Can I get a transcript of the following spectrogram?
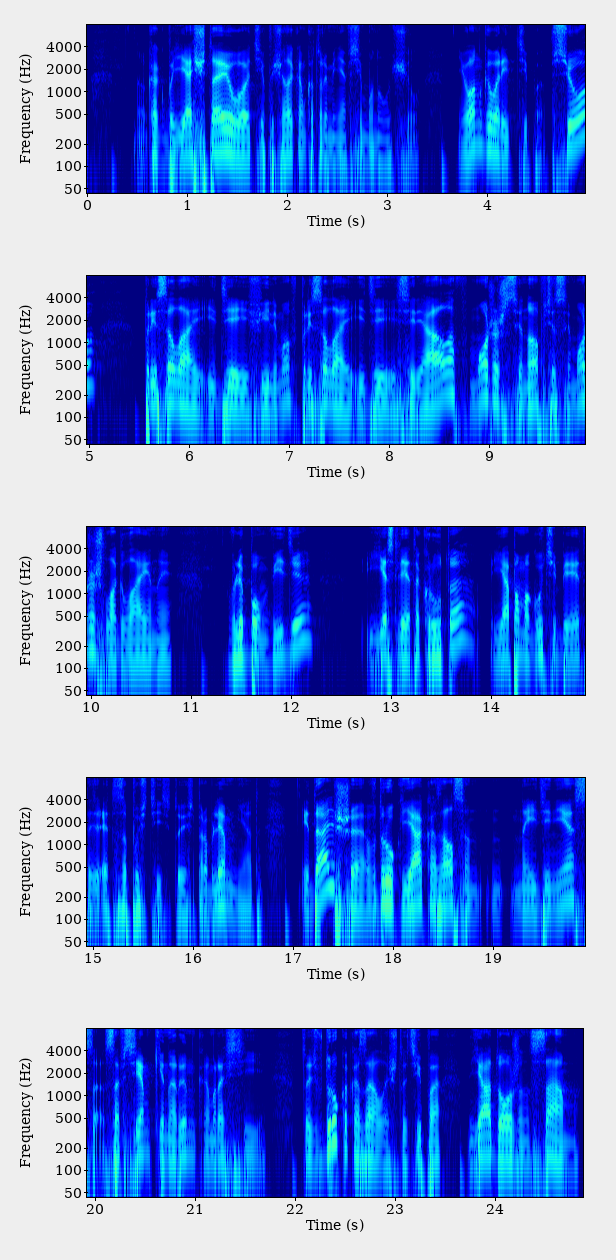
как бы я считаю его, типа, человеком, который меня всему научил. И он говорит, типа, все, присылай идеи фильмов, присылай идеи сериалов, можешь синопсисы, можешь логлайны в любом виде, если это круто, я помогу тебе это, это запустить. То есть проблем нет. И дальше вдруг я оказался наедине со всем кинорынком России. То есть вдруг оказалось, что типа я должен сам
